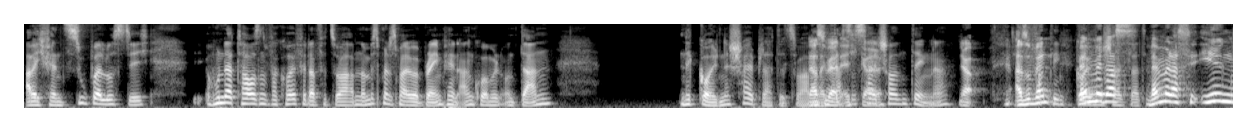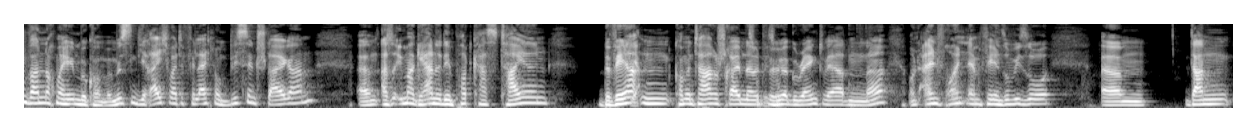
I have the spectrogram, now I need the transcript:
Aber ich fände es super lustig, 100.000 Verkäufe dafür zu haben. Dann müssen wir das mal über Brainpain ankurbeln und dann eine goldene Schallplatte zu haben. Das Weil wär das echt ist geil. halt schon ein Ding, ne? Ja, also wenn, wenn wir das, wenn wir das irgendwann noch mal hinbekommen, wir müssen die Reichweite vielleicht noch ein bisschen steigern. Ähm, also immer gerne den Podcast teilen, bewerten, Kommentare schreiben, damit Sowieso. wir höher gerankt werden, ne? Und allen Freunden empfehlen sowieso. Ähm, dann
